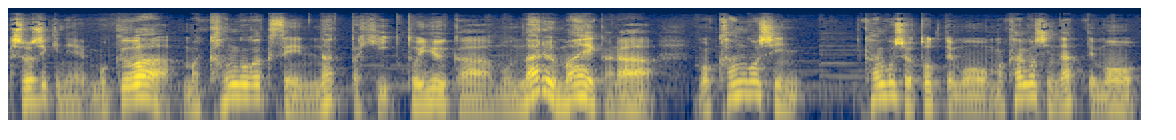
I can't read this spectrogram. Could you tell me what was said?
正直ね、僕は、まあ、看護学生になった日というか、もうなる前から、もう看護師看護師を取っても、まあ、看護師になっても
